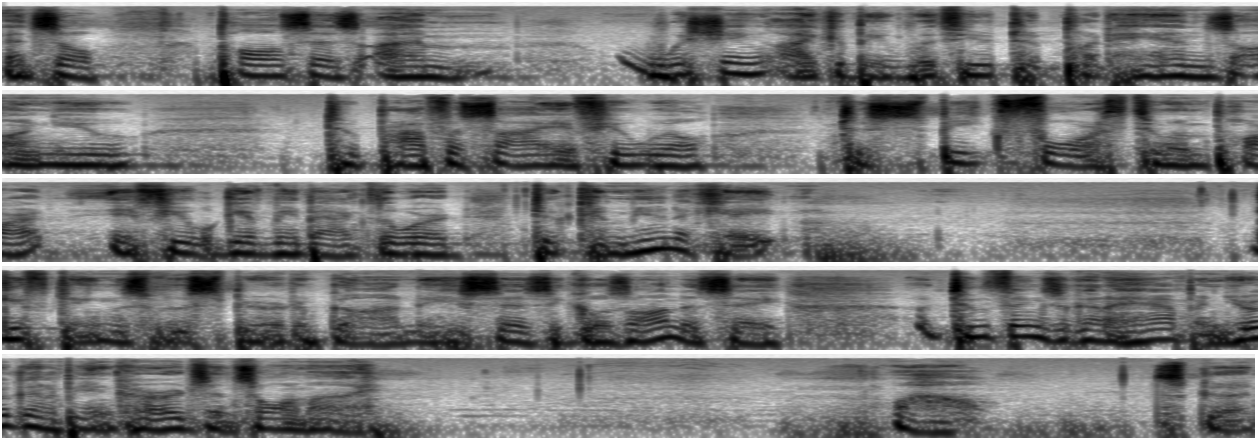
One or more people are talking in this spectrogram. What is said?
And so Paul says, I'm wishing I could be with you to put hands on you, to prophesy, if you will, to speak forth, to impart, if you will give me back the word, to communicate giftings of the Spirit of God. He says, he goes on to say, two things are going to happen. You're going to be encouraged, and so am I. Wow, it's good.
